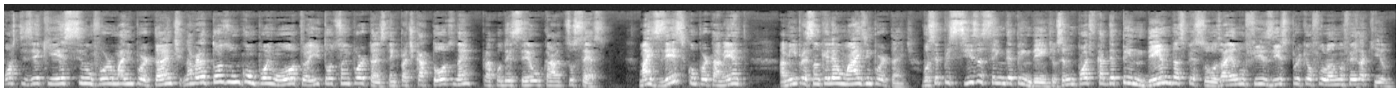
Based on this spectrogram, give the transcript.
Posso dizer que esse, se não for o mais importante, na verdade todos um compõem o outro aí, todos são importantes. Tem que praticar todos, né, para poder ser o cara de sucesso. Mas esse comportamento, a minha impressão é que ele é o mais importante. Você precisa ser independente, você não pode ficar dependendo das pessoas. Ah, eu não fiz isso porque o fulano não fez aquilo.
